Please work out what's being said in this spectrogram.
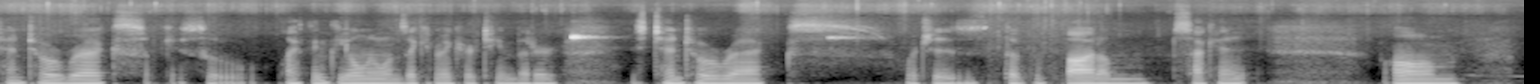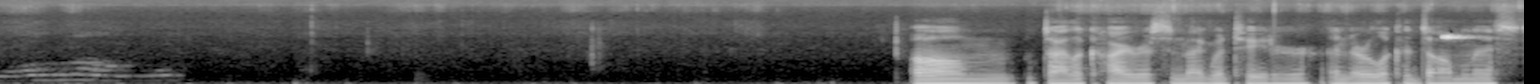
Tenontorex. Okay, so I think the only ones that can make her team better is Tenontorex, which is the bottom second. Um, um, and Magnapyritor and Erlicodominus,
